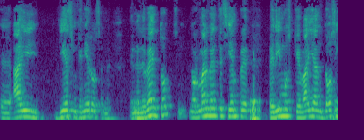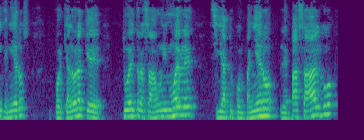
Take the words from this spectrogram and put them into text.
Eh, hay 10 ingenieros en, en, el evento. Normalmente siempre pedimos que vayan dos ingenieros porque a la hora que tú entras a un inmueble, si a tu compañero le pasa algo,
